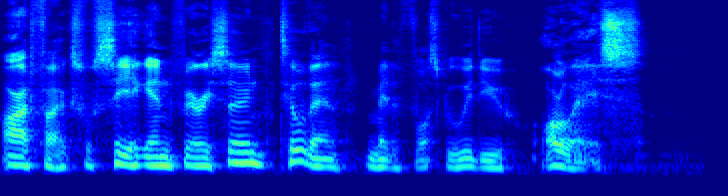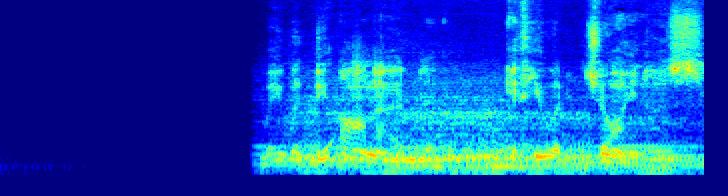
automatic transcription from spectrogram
All right, folks. We'll see you again very soon. Till then, may the force be with you always. We would be honored if you would join us.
